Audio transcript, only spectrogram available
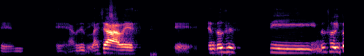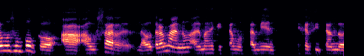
eh, abrir las llaves, eh, entonces si nos habituamos un poco a, usar la otra mano, además de que estamos también ejercitando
